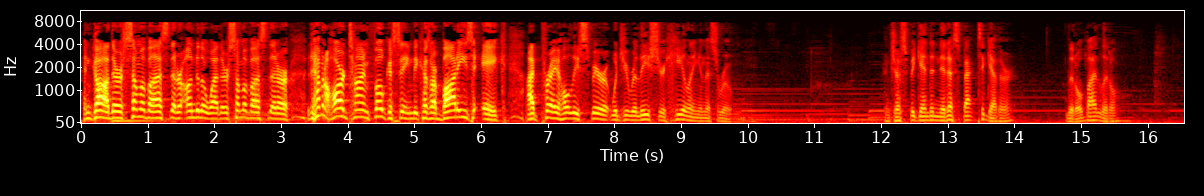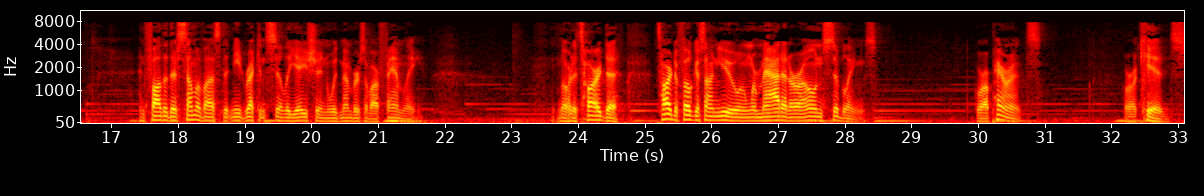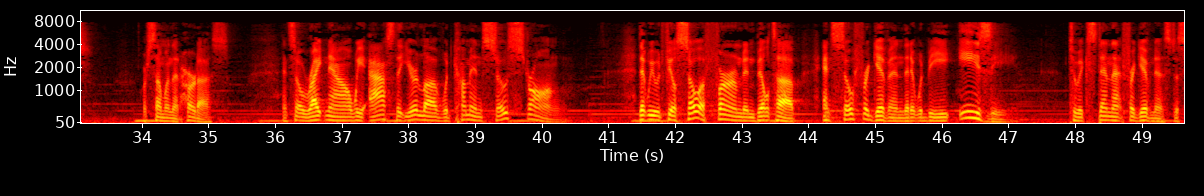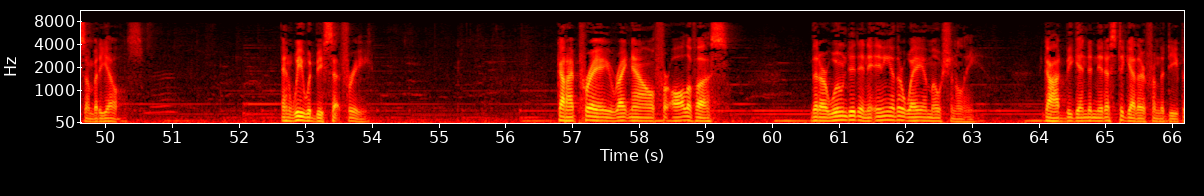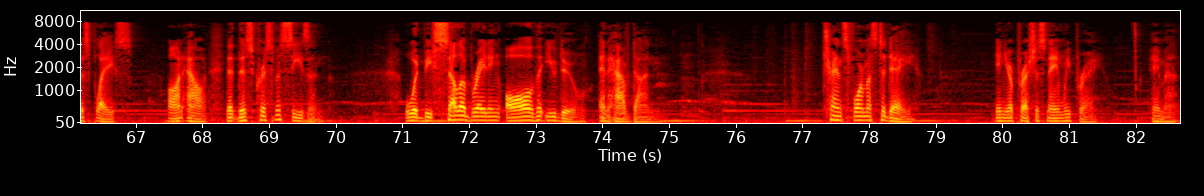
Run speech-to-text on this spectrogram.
And God, there are some of us that are under the weather, some of us that are having a hard time focusing because our bodies ache. I pray, Holy Spirit, would you release your healing in this room? And just begin to knit us back together, little by little. And Father, there's some of us that need reconciliation with members of our family. Lord, it's hard to it's hard to focus on you when we're mad at our own siblings or our parents or our kids or someone that hurt us. And so right now we ask that your love would come in so strong that we would feel so affirmed and built up and so forgiven that it would be easy to extend that forgiveness to somebody else. And we would be set free. God, I pray right now for all of us that are wounded in any other way emotionally. God, begin to knit us together from the deepest place on out, that this Christmas season would be celebrating all that you do and have done. Transform us today. In your precious name we pray. Amen.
